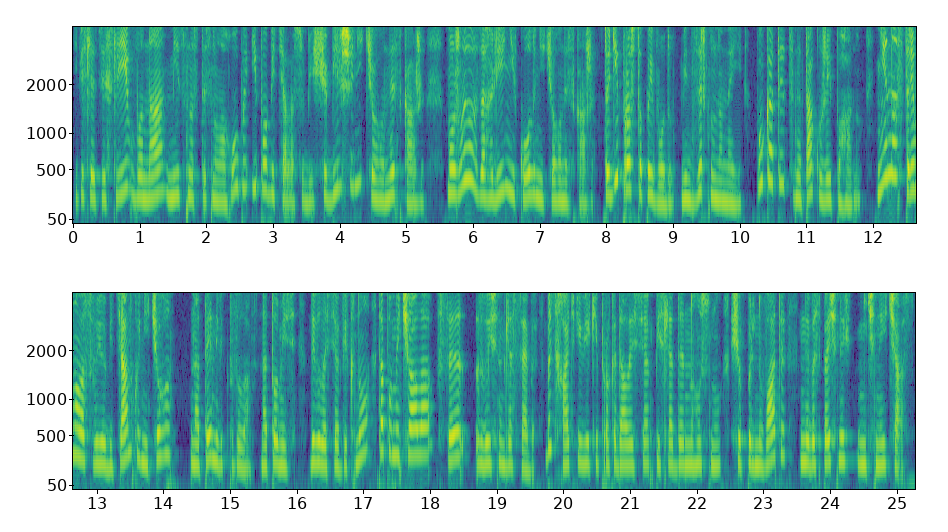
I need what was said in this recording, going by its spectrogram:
і після цих слів вона міцно стиснула губи і пообіцяла собі, що більше нічого не скаже. Можливо, взагалі ніколи нічого не скаже. Тоді просто пий воду. Він зиркнув на неї. Пукати це не так уже й погано. Ніна стримала свою обіцянку, нічого на те не відповіла. Натомість дивилася в вікно та помічала все звичне для себе, безхатьків, які прокидалися після денного сну, щоб пильнувати небезпечний нічний час.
